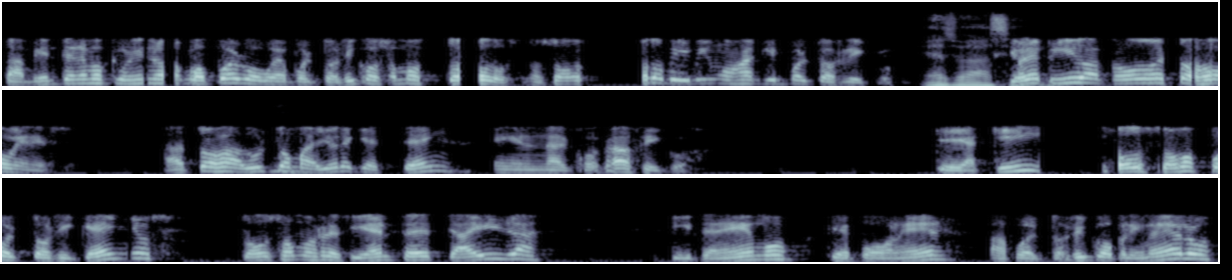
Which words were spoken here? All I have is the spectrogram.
también tenemos que unirnos como pueblo, porque Puerto Rico somos todos. Nosotros todos vivimos aquí en Puerto Rico. Eso es así. Yo le pido a todos estos jóvenes, a estos adultos mayores que estén en el narcotráfico, que aquí todos somos puertorriqueños, todos somos residentes de esta isla y tenemos que poner a Puerto Rico primero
